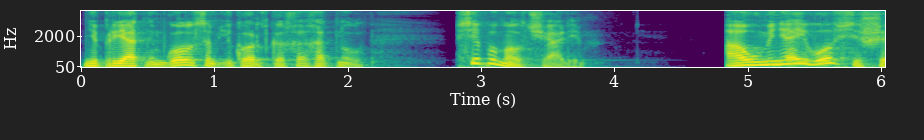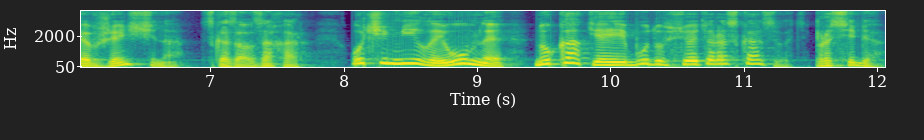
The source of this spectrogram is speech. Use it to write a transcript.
неприятным голосом и коротко хохотнул. Все помолчали. «А у меня и вовсе шеф-женщина», — сказал Захар. «Очень милая и умная, но как я ей буду все это рассказывать про себя?»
